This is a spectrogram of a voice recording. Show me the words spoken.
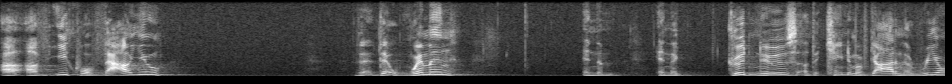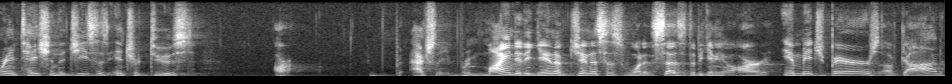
uh, of equal value? That, that women in the, in the good news of the kingdom of God and the reorientation that Jesus introduced are actually reminded again of Genesis, what it says at the beginning are image bearers of God.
